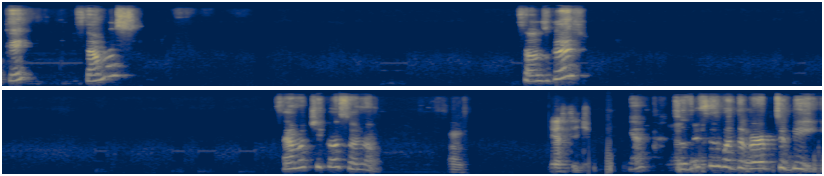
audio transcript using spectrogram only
Okay, ¿estamos? Sounds good? ¿Estamos chicos o no? Yes, teacher. Yeah. So this is what the verb to be.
